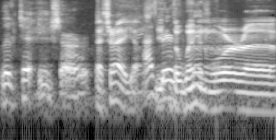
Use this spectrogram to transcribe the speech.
little tucked in shirt. That's right. Yeah. I was very the women wore uh,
